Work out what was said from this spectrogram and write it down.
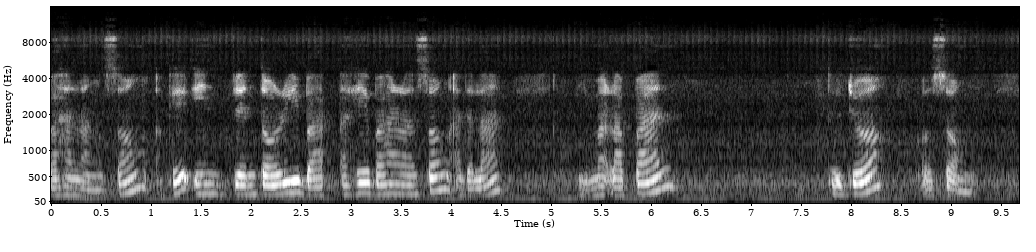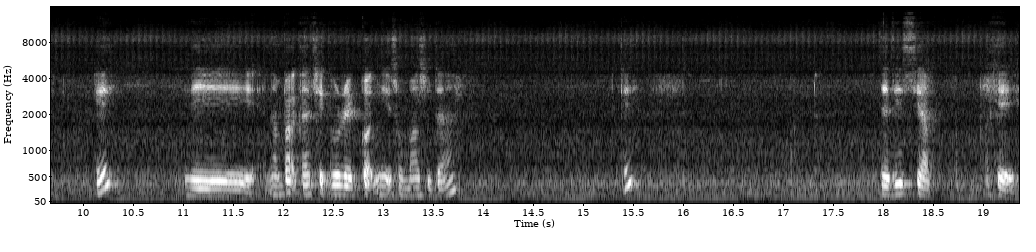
bahan langsung. Okey, inventory bah akhir bahan langsung adalah lima lapan tujuh kosong. Okay. Jadi nampakkah cikgu rekod ni semua sudah? Okay. Jadi siap. Okay.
